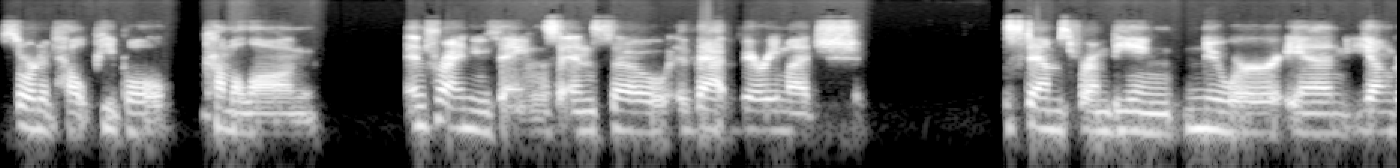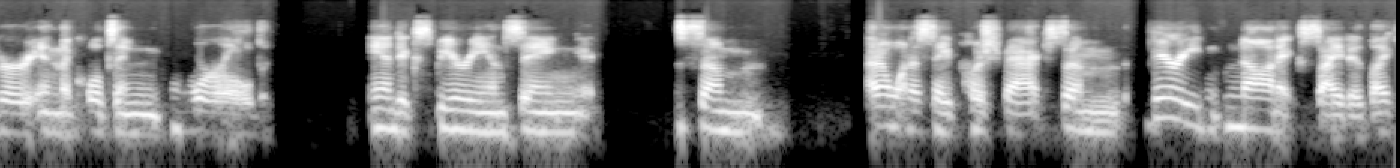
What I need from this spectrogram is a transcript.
sort of help people come along and try new things. And so that very much stems from being newer and younger in the quilting world and experiencing some, I don't want to say pushback, some very non excited. Like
